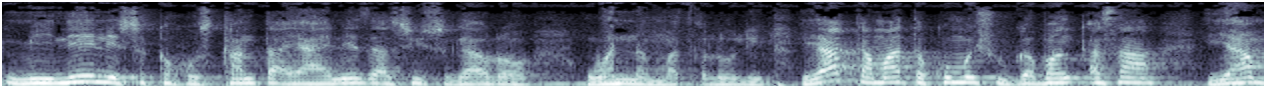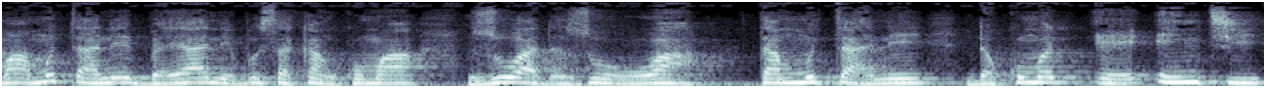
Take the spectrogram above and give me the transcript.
menene suka huskanta ya ne za su yi su gano wannan matsaloli. Ya kamata kuma shugaban kasa ya ma mutane bayani bisa kan kuma zuwa da zowa ta mutane da kuma inci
